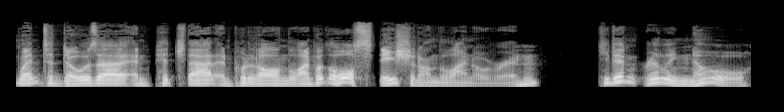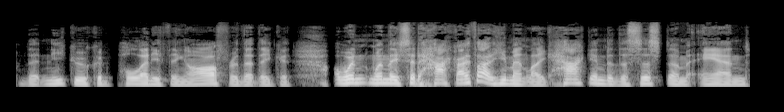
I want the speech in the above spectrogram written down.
went to Doza and pitched that and put it all on the line, put the whole station on the line over it, Mhm. He didn't really know that Neeku could pull anything off or that they could. When when they said hack, I thought he meant like hack into the system and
